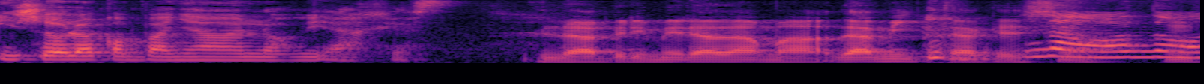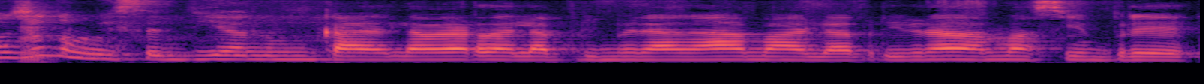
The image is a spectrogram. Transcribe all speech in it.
y yo lo acompañaba en los viajes. La primera dama, damita que No, sí. no, yo no me sentía nunca, la verdad, la primera dama. La primera dama siempre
